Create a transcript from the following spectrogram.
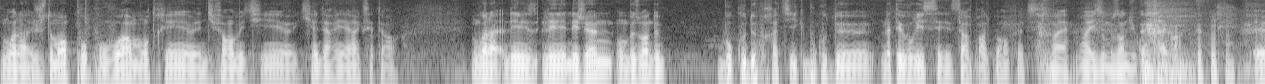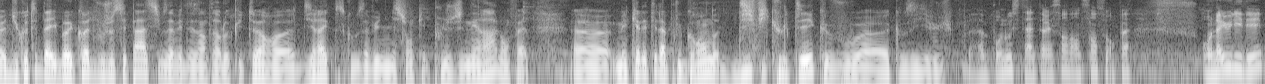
Voilà, justement pour pouvoir montrer euh, les différents métiers euh, qu'il y a derrière, etc. Donc, voilà, les, les- les jeunes ont besoin de beaucoup de pratique, beaucoup de. La théorie, c'est, ça leur parle pas en fait. Ouais, ouais, ils ont besoin du concret. quoi. Euh, du côté d'iBoycott, vous, je sais pas si vous avez des interlocuteurs euh, directs parce que vous avez une mission qui est plus générale en fait. Euh, mais quelle était la plus grande difficulté que vous, euh, que vous ayez vue? Bah, pour nous, c'était intéressant dans le sens où, enfin, on a eu l'idée,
